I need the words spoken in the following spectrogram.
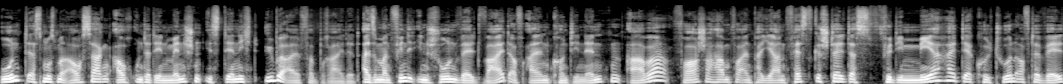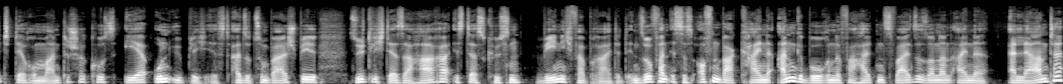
Und, das muss man auch sagen, auch unter den Menschen ist der nicht überall verbreitet. Also man findet ihn schon weltweit auf allen Kontinenten, aber Forscher haben vor ein paar Jahren festgestellt, dass für die Mehrheit der Kulturen auf der Welt der romantische Kuss eher unüblich ist. Also zum Beispiel südlich der Sahara ist das Küssen wenig verbreitet. Insofern ist es offenbar keine angeborene Verhaltensweise, sondern eine erlernte.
